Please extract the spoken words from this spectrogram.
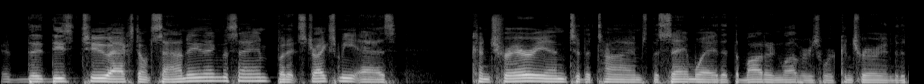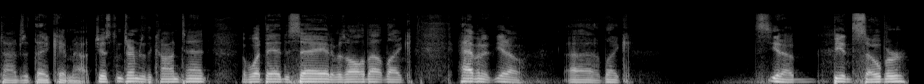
the, these two acts don't sound anything the same, but it strikes me as contrarian to the times the same way that the modern lovers were contrarian to the times that they came out just in terms of the content of what they had to say and it was all about like having it you know uh, like you know, being sober.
